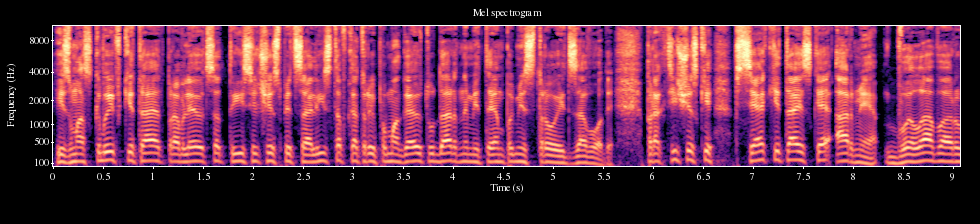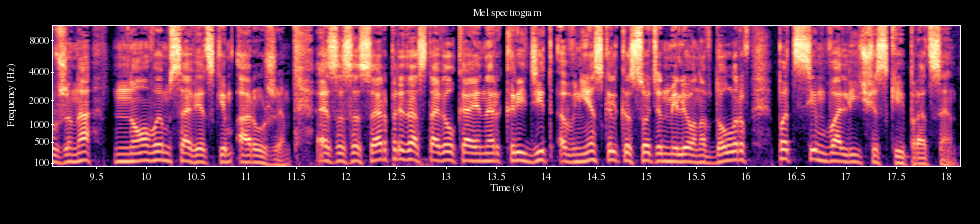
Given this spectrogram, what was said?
Из Москвы в Китай отправляются тысячи специалистов, которые помогают ударными темпами строить заводы. Практически вся китайская армия была вооружена новым советским оружием. СССР предоставил КНР кредит в несколько сотен миллионов долларов под символический процент.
